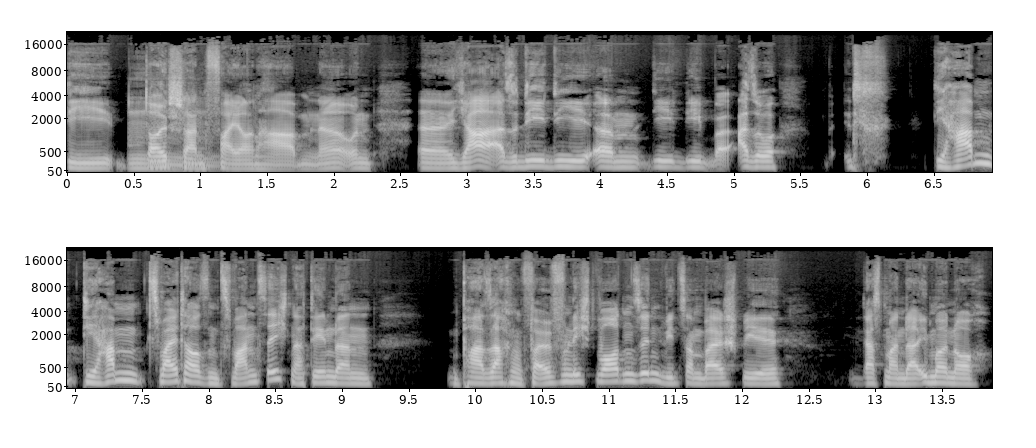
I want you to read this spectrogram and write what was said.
die Mm. Deutschland feiern haben. Ne? Und äh, ja, also die, die, ähm, die, die, also die haben, die haben 2020, nachdem dann ein paar Sachen veröffentlicht worden sind, wie zum Beispiel, dass man da immer noch,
